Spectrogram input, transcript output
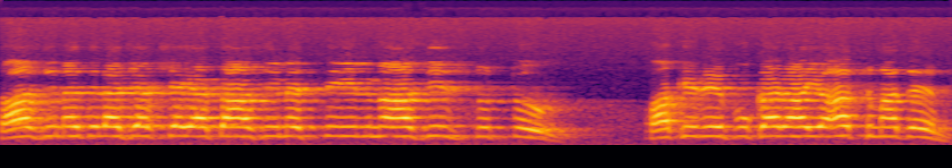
tazim edilecek şeye tazim etti, ilmi aziz tuttu, fakiri fukarayı atmadı,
